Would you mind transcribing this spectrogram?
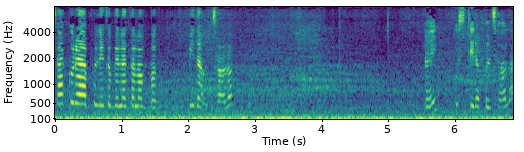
साकुरा फुलेको बेला त लगभग बिदा हुन्छ होला। है उसतिर फुल्छ होला।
